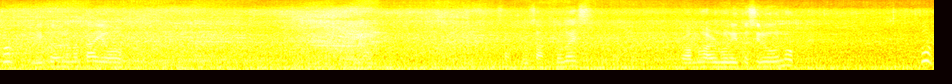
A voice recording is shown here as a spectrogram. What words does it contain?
Huh. Dito naman tayo. Sakto-sakto guys. From Harmony to Sinunok. Huh.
